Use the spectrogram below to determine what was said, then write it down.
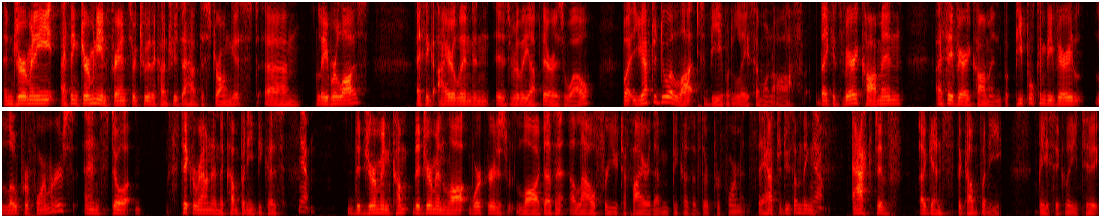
And Germany, I think Germany and France are two of the countries that have the strongest um, labor laws. I think Ireland is really up there as well. But you have to do a lot to be able to lay someone off. Like it's very common. I say very common, but people can be very low performers and still stick around in the company because Yeah. the German com- the German law workers law doesn't allow for you to fire them because of their performance. They have to do something Yeah. active against the company basically to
